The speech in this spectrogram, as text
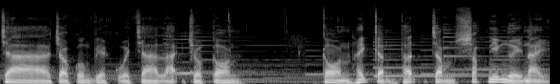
Cha cho công việc của cha lại cho con. Con hãy cẩn thận chăm sóc những người này,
